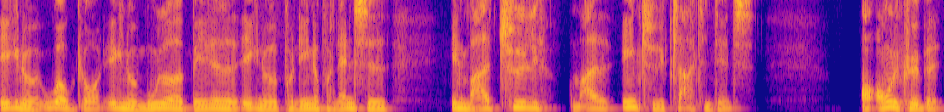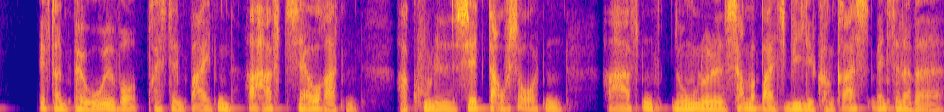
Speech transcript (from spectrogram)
Ikke noget uafgjort, ikke noget mudret billede, ikke noget på den ene og på den anden side. En meget tydelig og meget entydig klar tendens. Og ovenikøbet efter en periode, hvor præsident Biden har haft serveretten, har kunnet sætte dagsordenen, har haft en nogenlunde samarbejdsvillig kongres, mens den har været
